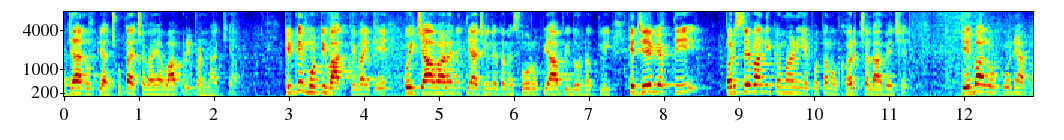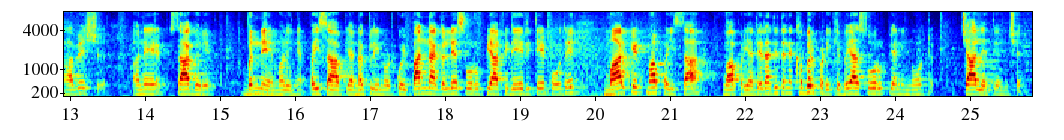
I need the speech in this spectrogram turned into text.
હજાર રૂપિયા છૂટાછવાયા વાપરી પણ નાખ્યા. કેટલી મોટી વાત કહેવાય કે કોઈ ચાવાળાને ત્યાં જઈને તમે સો રૂપિયા આપી દો નકલી કે જે વ્યક્તિ પરસેવાની કમાણીએ પોતાનું ઘર ચલાવે છે. તેવા લોકોને આ ભાવેશ અને સાગરે બંને મળીને પૈસા આપ્યા. નકલી નોટ, કોઈ પાનના ગલ્લે સો રૂપિયા આપી દે, એ રીતે પોતે માર્કેટમાં પૈસા વાપર્યા. તેનાથી તેને ખબર પડી કે ભાઈ આ સો રૂપિયાની નોટ ચાલે તેમ છે.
